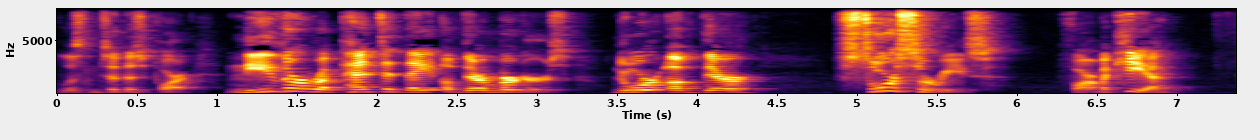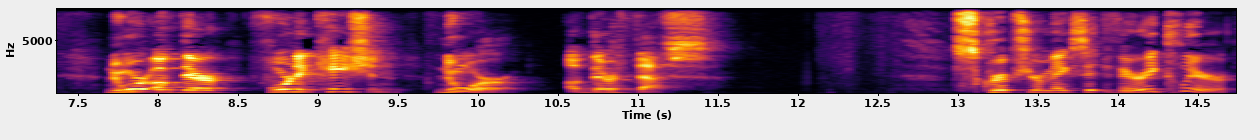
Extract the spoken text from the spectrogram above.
Listen to this part. Neither repented they of their murders, nor of their sorceries, pharmakeia, nor of their fornication, nor of their thefts. Scripture makes it very clear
